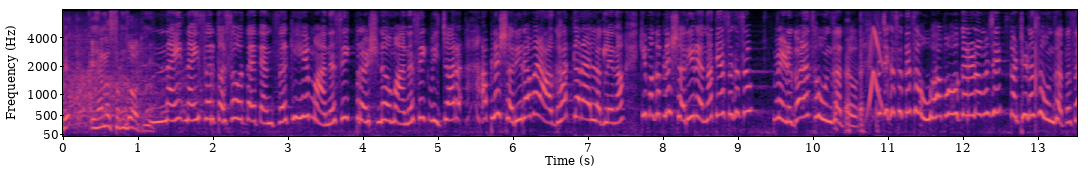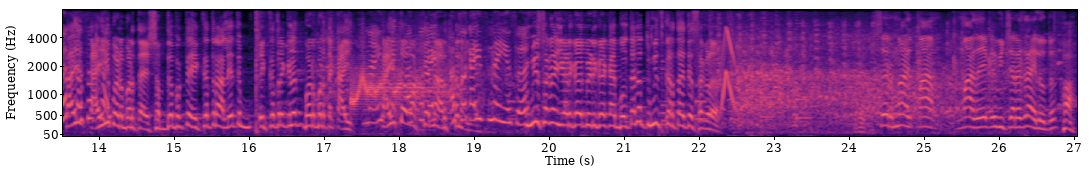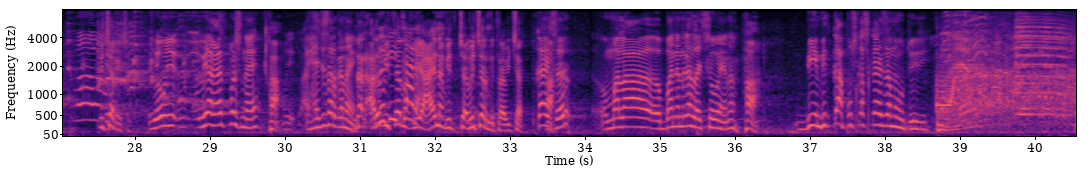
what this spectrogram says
हे ह्यानं समजावा तुम्ही नाही नाही सर कसं होत आहे त्यांचं की हे मानसिक प्रश्न मानसिक विचार आपल्या शरीरावर आघात करायला लागले ना की मग आपलं शरीर आहे ना ते असं कसं वेडगळच होऊन जातं. म्हणजे कसं त्याचा उहापोह करणं म्हणजे कठीणच होऊन जातं सर. काही काही आहे. बडबडताय. शब्द फक्त एकत्र आले ते एकत्र केलेत बडबडताय काही नाही, काही सर, त्या असं वाक्यांना काही- अर्थ असं नाही काहीच नाहीये, सर. तुम्ही सगळं येडगळ बिडगळ काय बोलताय ना तुम्हीच करताय ते सगळं. सर मा- मा- माझं एक विचारायचं राहिलं होतं. हा. विचार विचार. हे म्हणजे वेगळाच प्रश्न हा. आहे ह्याच्यासारखा नाही नाही, अरे तुम्ही विचार ना विचारा. मी आहे ना विचार विचार मित्रा विचार. काय हा, सर? मला बन्यान घालायची सवय आहे ना. हा. बिंबीत कापूस कसं काय जमा होतोय?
